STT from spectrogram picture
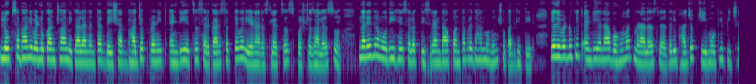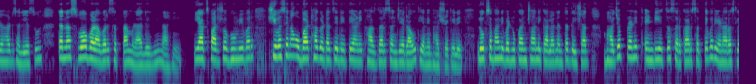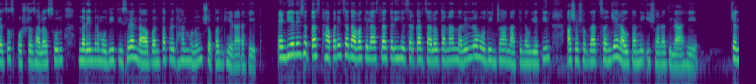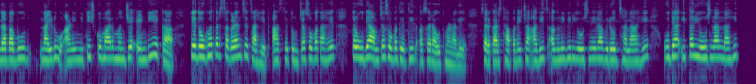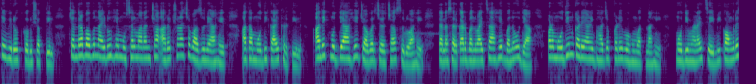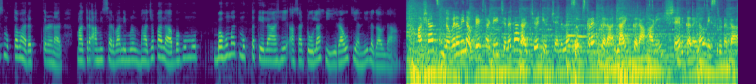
लोकसभा निवडणुकांच्या निकालानंतर देशात भाजप प्रणित एनडीएचं सरकार सत्तेवर येणार असल्याचं स्पष्ट झालं असून नरेंद्र मोदी हे सलग तिसऱ्यांदा पंतप्रधान म्हणून शपथ घेतील. या निवडणुकीत एनडीएला बहुमत मिळालं असलं तरी भाजपची मोठी पिछेहाट झाली असून त्यांना स्वबळावर सत्ता मिळालेली नाही. याच पार्श्वभूमीवर शिवसेना उबाठा गटाचे नेते आणि खासदार संजय राऊत यांनी भाष्य केले. लोकसभा निवडणुकांच्या निकालानंतर देशात भाजप प्रणित एनडीएचं सरकार सत्तेवर येणार असल्याचं स्पष्ट झालं असून नरेंद्र मोदी तिसऱ्यांदा पंतप्रधान म्हणून शपथ घेणार आहेत. एनडीएने सत्ता स्थापनेचा दावा केला असला तरी हे सरकार चालवताना नरेंद्र मोदींच्या नाकीनऊ येतील अशा शब्दात संजय राऊतांनी इशारा दिला आहे. चंद्राबाबू नायडू आणि नितीश कुमार म्हणजे एनडीए का? हे दोघं तर सगळ्यांचेच आहेत. आज ते तुमच्यासोबत आहेत तर उद्या आमच्यासोबत येतील असं राऊत म्हणाले. सरकार स्थापनेच्या आधीच अग्निवीर योजनेला विरोध झाला आहे. उद्या इतर योजनांनाही ते विरोध करू शकतील. चंद्राबाबू नायडू हे मुसलमानांच्या आरक्षणाच्या बाजूने आहेत. आता मोदी काय करतील? अनेक मुद्दे आहेत ज्यावर चर्चा सुरू आहे. त्यांना सरकार बनवायचं आहे बनवू द्या. पण मोदींकडे आणि भाजपकडे बहुमत नाही. मोदी म्हणायचे मी काँग्रेस मुक्त भारत करणार. मात्र आम्ही सर्वांनी मिळून भाजपाला बहुमत बहुमत मुक्त केला आहे असा टोलाही राऊत यांनी लगावला. अशाच नवनवीन अपडेटसाठी जनता राज्य न्यूज चॅनलला सबस्क्राईब करा लाईक करा आणि शेअर करायला विसरू नका.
